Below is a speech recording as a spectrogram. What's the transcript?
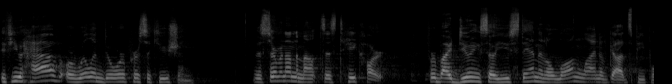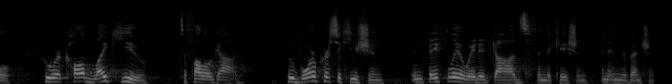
If you have or will endure persecution, the Sermon on the Mount says, Take heart, for by doing so you stand in a long line of God's people who are called like you to follow God, who bore persecution and faithfully awaited God's vindication and intervention.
